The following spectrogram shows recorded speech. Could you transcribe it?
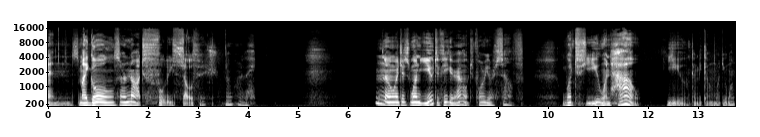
ends. My goals are not fully selfish. No, are they? No, I just want you to figure out for yourself what you and how you can become what you want.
